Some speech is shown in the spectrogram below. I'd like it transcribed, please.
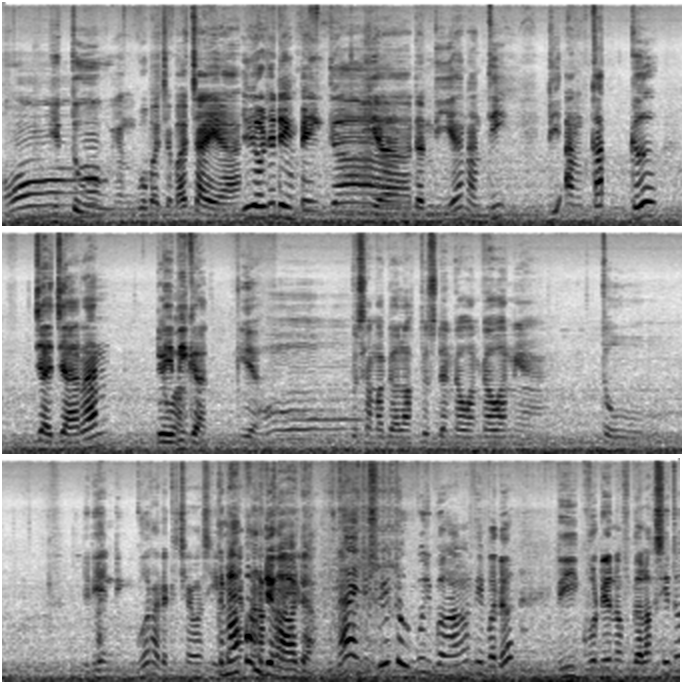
Oh. Gitu yang gue baca-baca ya. Jadi harusnya dia yang pegang. Iya, dan dia nanti diangkat ke jajaran Dewa. demigod. Iya. Oh. Bersama Galactus dan kawan-kawannya. Tuh. Jadi ending gue rada kecewa sih. Kenapa dia nggak karakter ada? Nah justru itu gue juga nggak ngerti padahal di Guardian of Galaxy tuh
